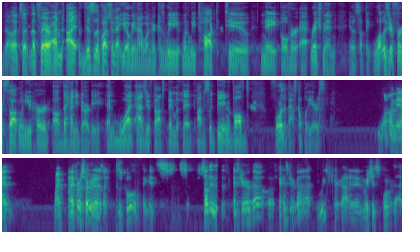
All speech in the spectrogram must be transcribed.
no, that's a, that's fair. And I this is a question that Yogi and I wonder because we when we talked to Nate over at Richmond, it was something. What was your first thought when you heard of the Henny Derby, and what has your thoughts been with it? Obviously, being involved for the past couple of years. No, I mean, I my, when I first heard it, I was like, "This is cool. I think it's something that the fans care about. Fans care about it. We should care about it, and we should support that."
